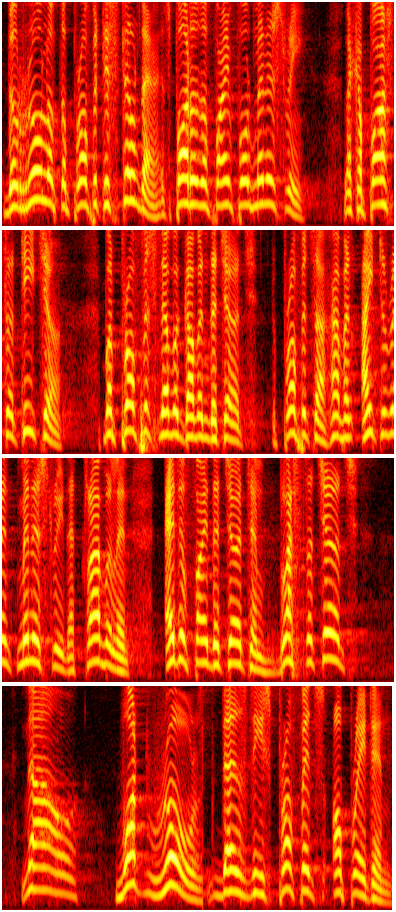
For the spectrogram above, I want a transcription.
the role of the prophet is still there. It's part of the fivefold ministry, like a pastor, teacher. But prophets never govern the church. The prophets have an itinerant ministry that travel and edify the church and bless the church. Now, what role does these prophets operate in?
